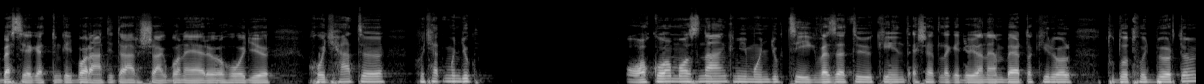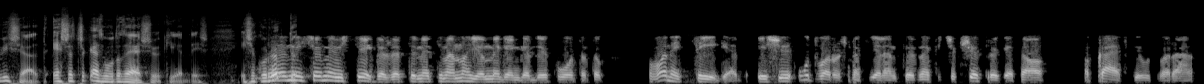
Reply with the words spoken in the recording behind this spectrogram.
beszélgettünk egy baráti társaságban erről, hogy hogy hát, hogy hát mondjuk alkalmaznánk mi mondjuk cégvezetőként esetleg egy olyan embert, akiről tudod, hogy börtön viselt? És csak ez volt az első kérdés. És akkor De rögtön... még csak nem is cégvezető, mert ti már nagyon megengedők voltatok. Van egy céged, és ő udvarosnak jelentkeznek, hogy csak söpröget a, a KFT udvarán,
